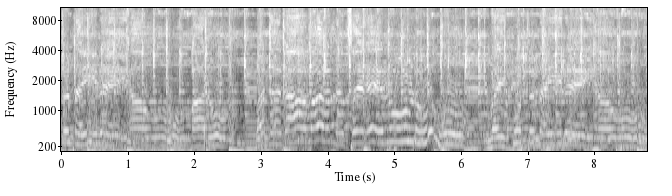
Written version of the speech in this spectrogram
કૂટ નહીં રે આવું મારું મન રાવણ છે રૂડું. વૈકુંઠ નહીં રે આવું.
